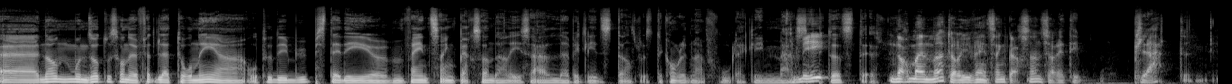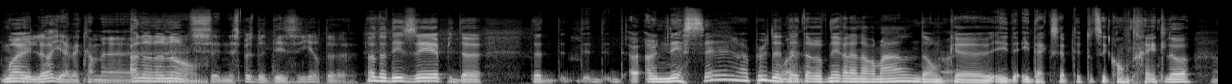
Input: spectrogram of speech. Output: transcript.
Euh, non, nous, nous autres aussi, on a fait de la tournée en- au tout début, puis c'était des euh, 25 personnes dans les salles avec les distances. C'était complètement fou, là, avec les masques Mais- et tout. Normalement, tu aurais eu 25 personnes, ça aurait été plate. Ouais. Et là, il y avait comme un. Ah, non, non, non. un- C'est une espèce de désir de. Ah, de désir, puis de, de- de- un essai un peu de, de- Ouais. de revenir à la normale, donc, Ouais. euh, et, d'accepter toutes ces contraintes-là Ouais.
